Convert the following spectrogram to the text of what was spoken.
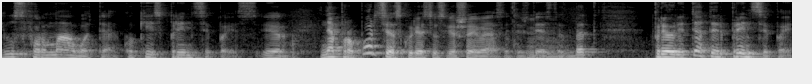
jūs formavote, kokiais principais ir ne proporcijas, kurias jūs viešai esate išdėstęs, mhm. bet prioritetai ir principai.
